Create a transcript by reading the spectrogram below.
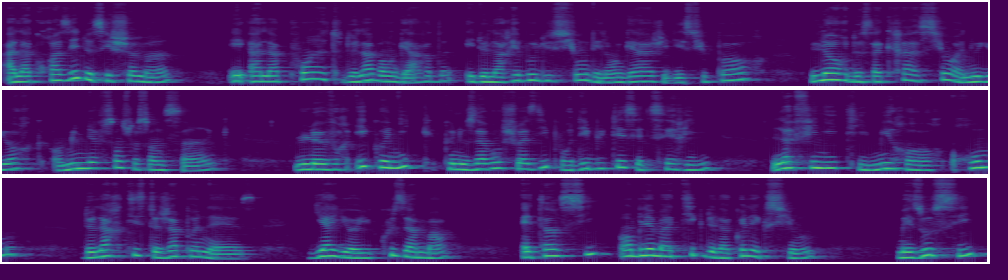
À la croisée de ces chemins, et à la pointe de l'avant-garde et de la révolution des langages et des supports, lors de sa création à New York en 1965, l'œuvre iconique que nous avons choisie pour débuter cette série, l'Infinity Mirror Room de l'artiste japonaise Yayoi Kusama, est ainsi emblématique de la collection, mais aussi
